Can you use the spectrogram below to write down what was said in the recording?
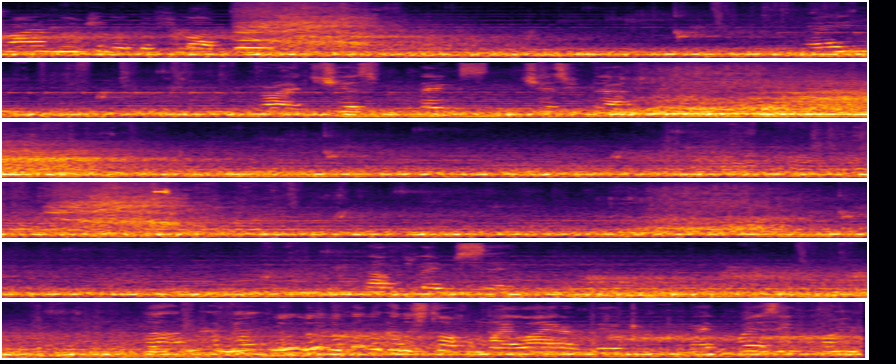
try looking at the floor. Both. Okay. Alright, cheers, thanks. Cheers for that. That flame set. Uh, look, look, look, at- the stuff on my lighter, Vic. Right? Where is it pointing?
